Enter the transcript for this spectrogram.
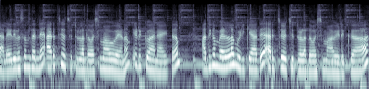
തലേ ദിവസം തന്നെ അരച്ചു വെച്ചിട്ടുള്ള ദോശമാവ് വേണം എടുക്കുവാനായിട്ട്. അധികം വെള്ളം ഒഴിക്കാതെ അരച്ചു വെച്ചിട്ടുള്ള ദോശമാവ് എടുക്കുക.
